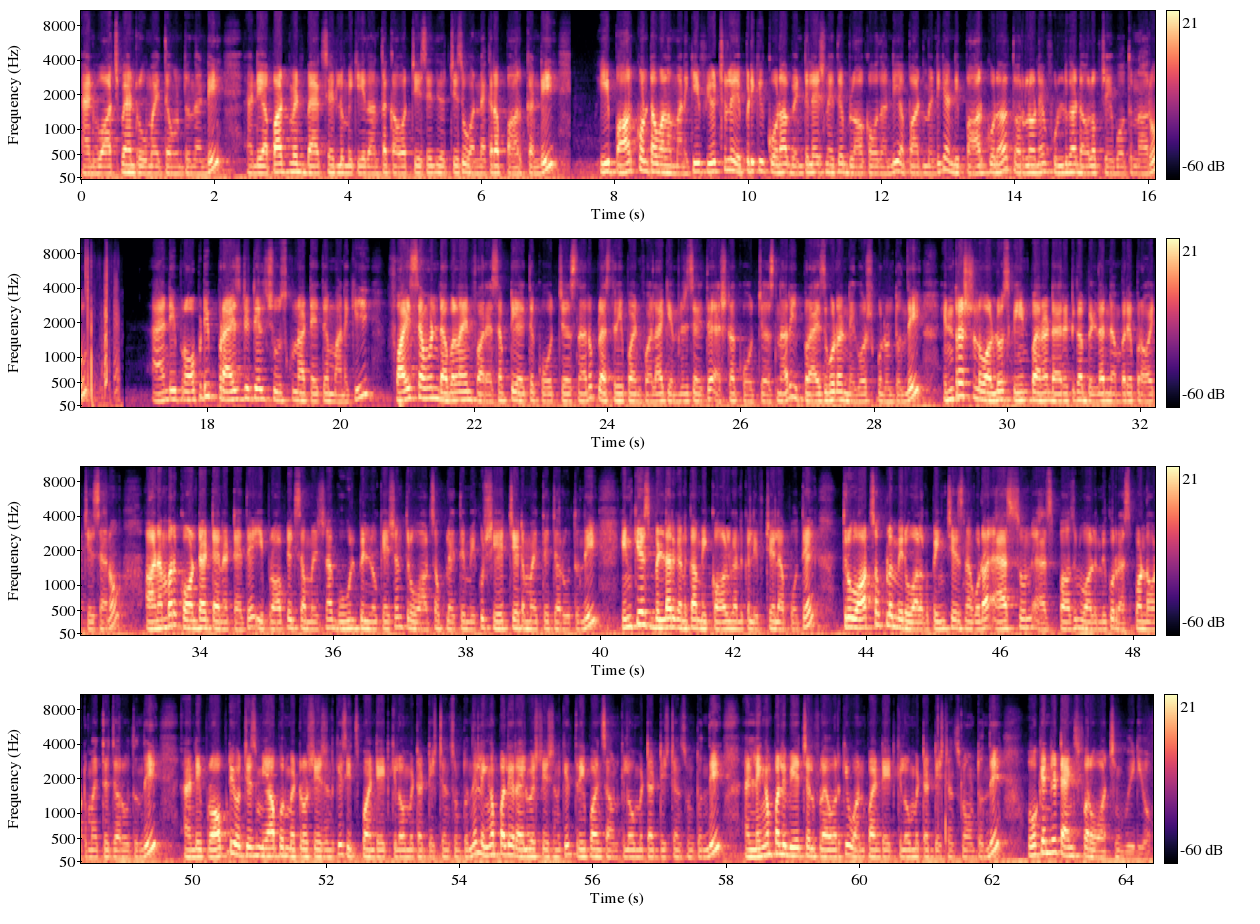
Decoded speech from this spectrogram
and watchman room అయితే ఉంటుందండి. And ఈ apartment back సైడ్లో మీకు ఇదంతా కవర్ చేసేది వచ్చేసి వన్ ఎకరా పార్క్ అండి. ఈ పార్క్ ఉండటం వల్ల మనకి ఫ్యూచర్లో ఎప్పటికీ కూడా వెంటిలేషన్ అయితే బ్లాక్ అవ్వదండి అపార్ట్మెంట్కి. అండ్ ఈ పార్క్ కూడా త్వరలోనే ఫుల్గా డెవలప్ చేయబోతున్నారు. అండ్ ఈ ప్రాపర్టీ ప్రైస్ డీటెయిల్స్ చూసుకున్నట్టయితే మనకి five seven double nine for SFT అయితే కోట్ చేస్తున్నారు plus three point five lakh amenities అయితే ఎక్స్ట్రా కోట్ చేస్తున్నారు. ఈ ప్రైస్ కూడా నెగోషియబుల్ ఉంటుంది. ఇంట్రెస్ట్ ఉన్న వాళ్ళు స్క్రీన్ పైన డైరెక్ట్గా బిల్డర్ నెంబరే ప్రొవైడ్ చేశాను. ఆ నెంబర్ కాంటాక్ట్ అయినట్టయితే ఈ ప్రాపర్టీకి సంబంధించిన గూగుల్ పిల్ లొకేషన్ త్రూ వాట్సాప్లో అయితే మీకు షేర్ చేయడం అయితే జరుగుతుంది. ఇన్ కేస్ బిల్డర్ కనుక మీ కాల్ కనుక లిఫ్ట్ చేయలేకపోతే త్రూ వాట్సాప్లో మీరు వాళ్ళకి పింక్ చేసినా కూడా యాజ్ సూన్ యాజ్ పాసిబుల్ వాళ్ళు మీకు రెస్పాండ్ అవటం అయితే జరుగుతుంది. అండ్ ఈ ప్రాపర్టీ వచ్చేసి మియాపూర్ మెట్రో స్టేషన్కి six point eight kilometre distance ఉంటుంది. లింగంపల్లి రైల్వే స్టేషన్కి three point seven kilometre distance ఉంటుంది. అండ్ లింగంపల్లి బిహెచ్ఎల్ ఫ్లైఓవర్కి వన్ పాయింట్ ఎయిట్ కిలోమీటర్ డిస్టెన్స్లో ఉంటుంది. ఓకే అండి థ్యాంక్స్ ఫర్ వాచింగ్ వీడియో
